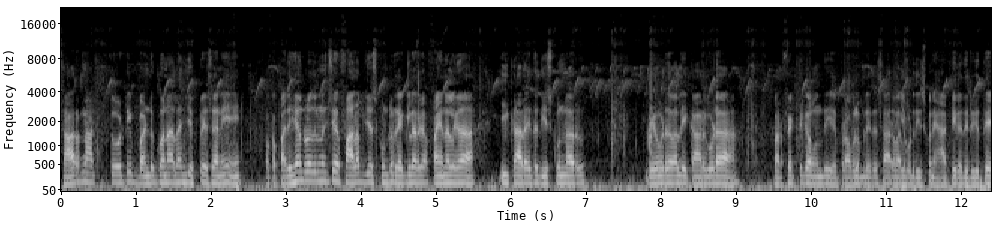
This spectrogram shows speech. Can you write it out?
sir నాతోటి బండి కొనాలని చెప్పేసి అని ఒక పదిహేను రోజుల నుంచే ఫాలోఅప్ చేసుకుంటూ రెగ్యులర్గా ఫైనల్గా ఈ కార్ అయితే తీసుకున్నారు. దేవుడి వల్ల ఈ కార్ కూడా పర్ఫెక్ట్గా ఉంది. ఏ ప్రాబ్లం లేదు. సార్ వాళ్ళు కూడా తీసుకుని హ్యాపీగా తిరిగితే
